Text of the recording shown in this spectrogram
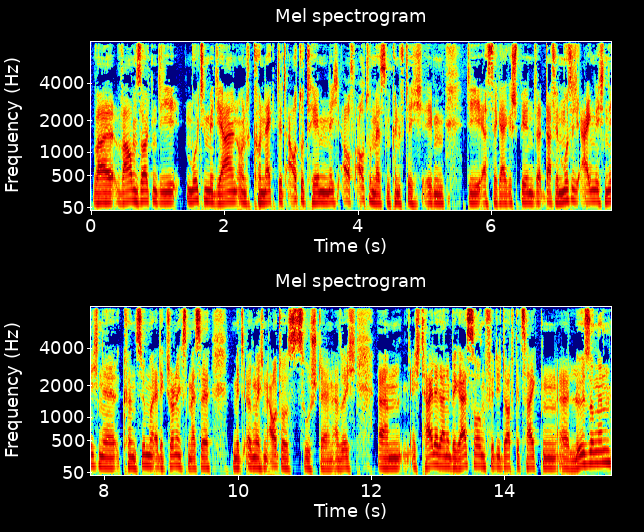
weil warum sollten die multimedialen und connected Autothemen nicht auf Automessen künftig eben die erste Geige spielen? Da, dafür muss ich eigentlich nicht eine Consumer Electronics Messe mit irgendwelchen Autos zustellen. Also ich, ähm, ich teile deine Begeisterung für die dort gezeigten äh, Lösungen,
